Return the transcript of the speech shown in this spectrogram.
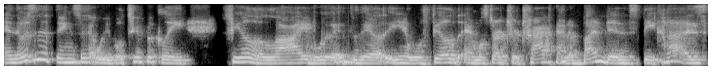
And those are the things that we will typically feel alive with. You know, we'll feel and we'll start to attract that abundance because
